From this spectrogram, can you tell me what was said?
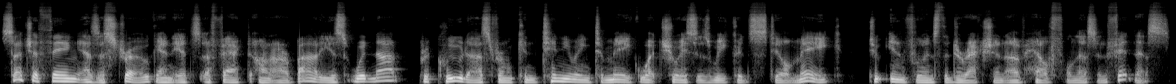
Such a thing as a stroke and its effect on our bodies would not preclude us from continuing to make what choices we could still make to influence the direction of healthfulness and fitness.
